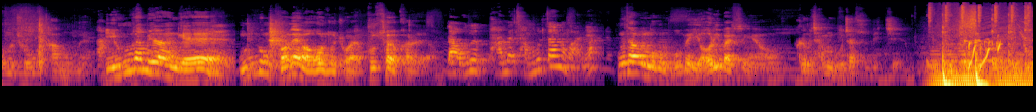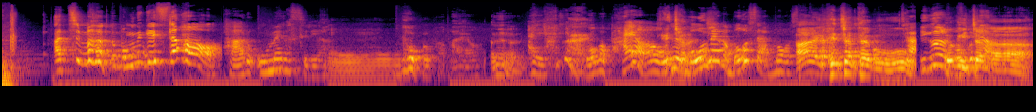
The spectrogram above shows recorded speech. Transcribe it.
오늘 좋은 거 다 먹네. 이 홍삼이라는 게 운동 전에 먹어도 좋아요. 부스터 역할을 해요. 나 오늘 밤에 잠 못 자는 거 아니야? 홍삼을 먹으면 몸에 열이 발생해요. 그럼 잠을 못잘 수도 있지. 아침마다 또 먹는 게 있어. 바로 오메가3야. 오. 먹어봐봐요. 아니 아니. 아니 한입 먹어봐요. 오늘 괜찮아. 뭐 오메가 먹었어요 안 먹었어요? 아 괜찮다고. 자, 이걸 여기 먹으면- 있잖아.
